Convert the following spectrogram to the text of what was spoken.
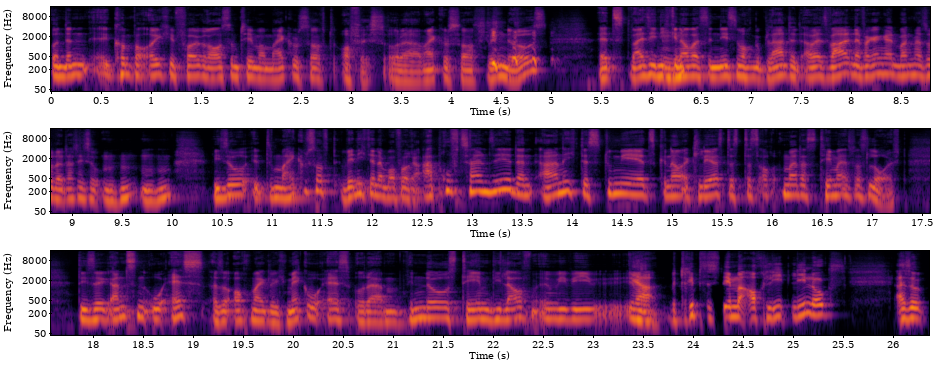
Und dann äh, kommt bei euch eine Folge raus zum Thema Microsoft Office oder Microsoft Windows. Jetzt weiß ich nicht mhm. genau, was in den nächsten Wochen geplant ist, aber es war in der Vergangenheit manchmal so, da dachte ich so, mhm, mhm. Wieso Microsoft, wenn ich dann aber auf eure Abrufzahlen sehe, dann ahne ich, dass du mir jetzt genau erklärst, dass das auch immer das Thema ist, was läuft. Diese ganzen OS, also auch mal durch Mac OS oder Windows-Themen, die laufen irgendwie wie immer. Ja, Betriebssysteme, auch Linux. Also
